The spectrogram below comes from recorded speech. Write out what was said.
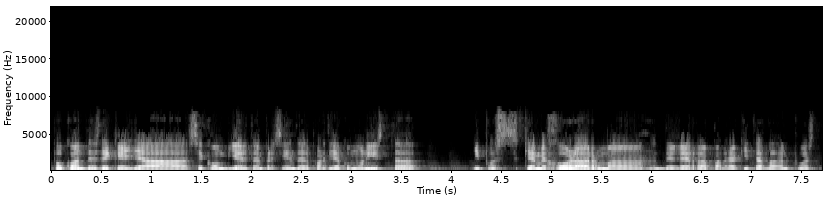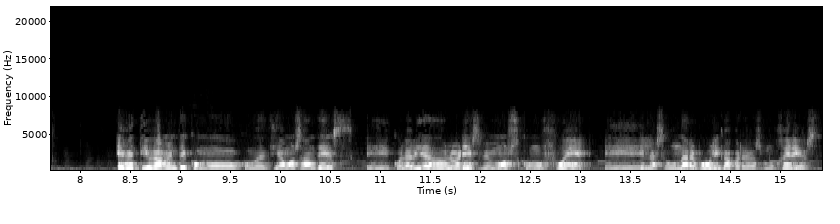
poco antes de que ella se convierta en presidente del Partido Comunista y pues qué mejor arma de guerra para quitarla del puesto. Efectivamente, como, decíamos antes, eh, con la vida de Dolores vemos cómo fue eh, la Segunda República para las mujeres.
